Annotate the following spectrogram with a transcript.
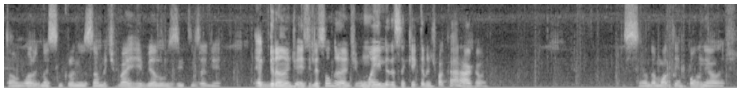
Então agora que nós sincronizamos, a gente vai revelar os itens ali. É grande, as ilhas são grandes. Uma ilha dessa aqui é grande pra caraca, velho. Você anda mó tempão nelas.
